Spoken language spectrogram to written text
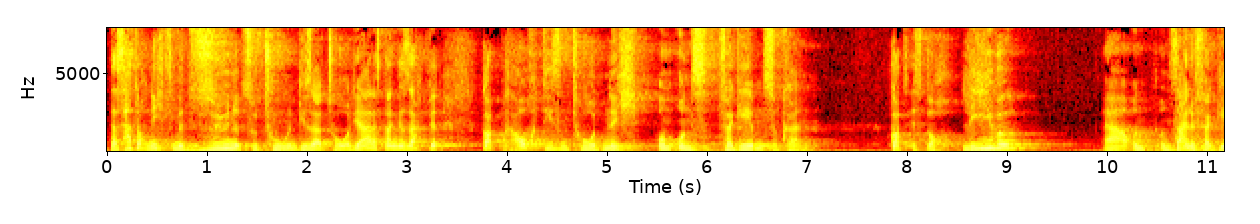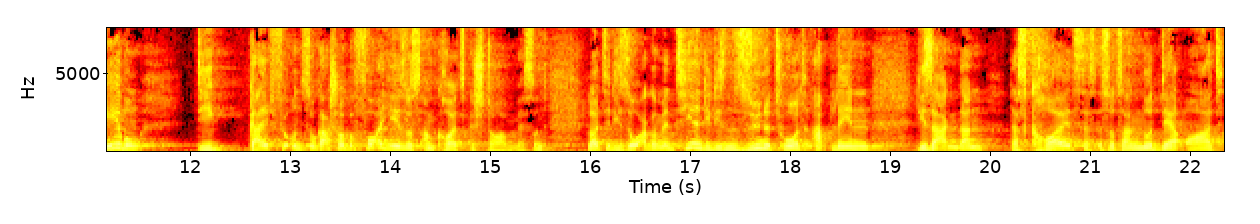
das hat doch nichts mit Sühne zu tun, dieser Tod. Ja, dass dann gesagt wird, Gott braucht diesen Tod nicht, um uns vergeben zu können. Gott ist doch Liebe, ja, und, und seine Vergebung, die galt für uns sogar schon bevor Jesus am Kreuz gestorben ist. Und Leute, die so argumentieren, die diesen Sühnetod ablehnen, die sagen dann, das Kreuz, das ist sozusagen nur der Ort,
